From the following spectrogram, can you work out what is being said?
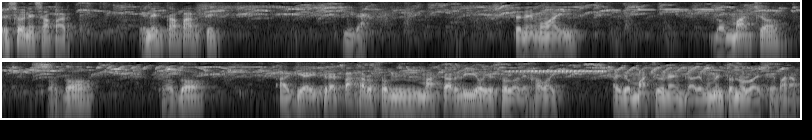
eso en esa parte. En esta parte, mira, tenemos ahí dos machos, los dos, los dos. Aquí hay tres pájaros, son más tardíos y eso lo he dejado ahí. Hay dos machos y una hembra, de momento no los he separado.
